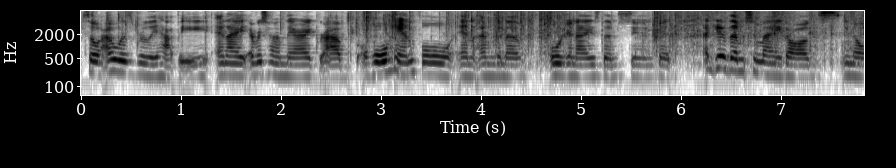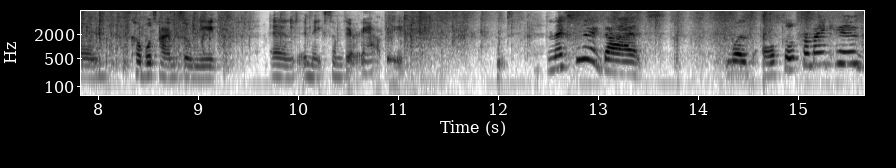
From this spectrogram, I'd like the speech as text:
So i was really happy. And i every time i'm there i grab a whole handful and i'm gonna organize them soon. But i give them to my dogs you know a couple times a week and it makes them very happy. The next thing i got was also for my kids.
